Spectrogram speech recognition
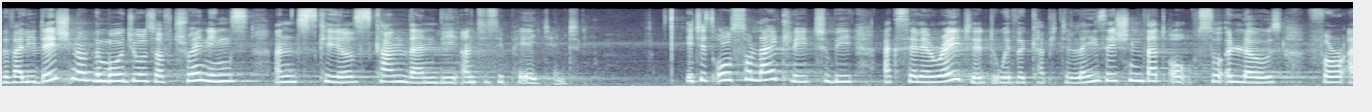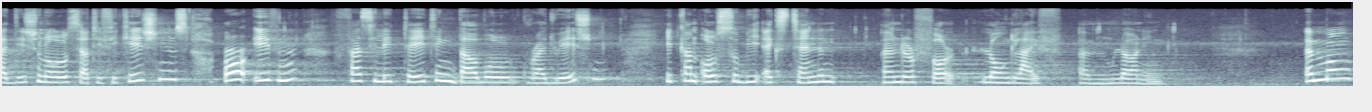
The validation of the modules of trainings and skills can then be anticipated. It is also likely to be accelerated with the capitalization that also allows for additional certifications or even facilitating double graduation. It can also be extended under for long life um, learning. Among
